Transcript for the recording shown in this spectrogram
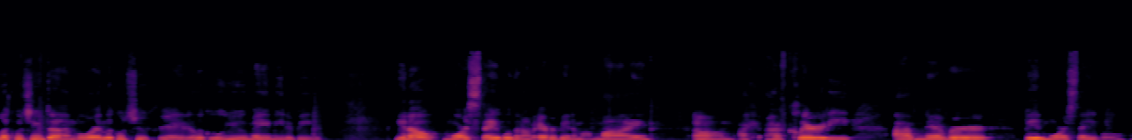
look what you've done, Lord. Look what you created. Look who you made me to be. You know, more stable than I've ever been in my mind. Um, I, I have clarity. I've never been more stable.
